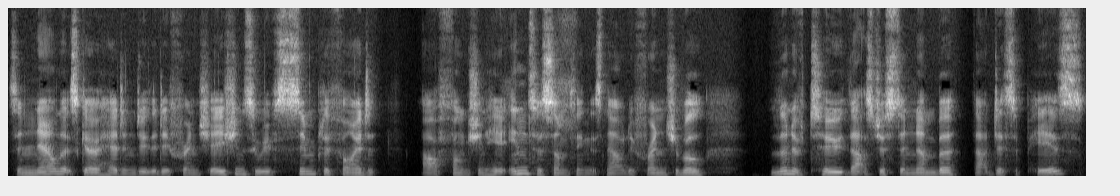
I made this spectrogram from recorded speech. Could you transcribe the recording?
So now let's go ahead and do the differentiation. So we've simplified our function here into something that's now differentiable ln of 2, that's just a number, that disappears.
